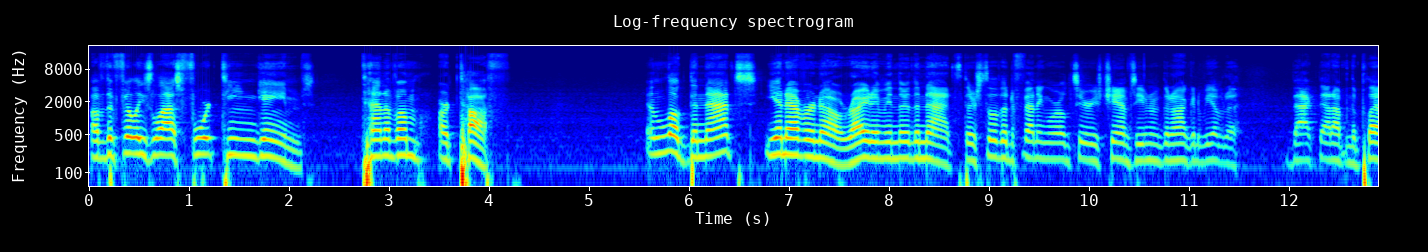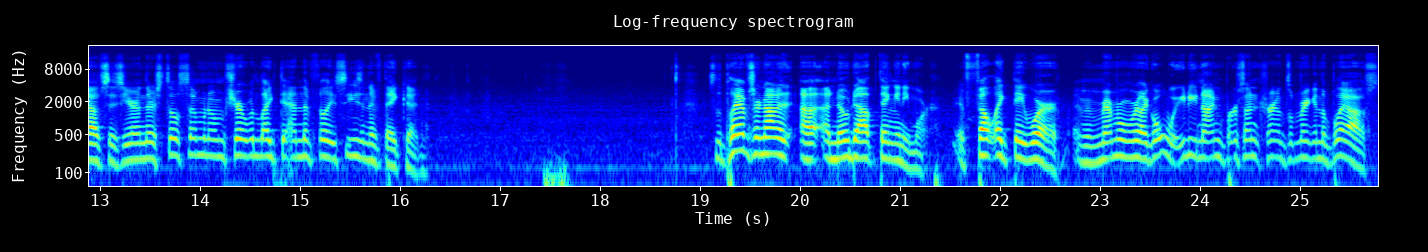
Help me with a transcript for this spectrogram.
Of the Phillies' last 14 games, 10 of them are tough. And look, the Nats, you never know, right? I mean, they're the Nats. They're still the defending World Series champs, even if they're not going to be able to back that up in the playoffs this year. And there's still someone I'm sure would like to end the Phillies season if they could. So the playoffs are not a, a, a no doubt thing anymore. It felt like they were. I mean, remember when we were like, oh, 89% chance of making the playoffs?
